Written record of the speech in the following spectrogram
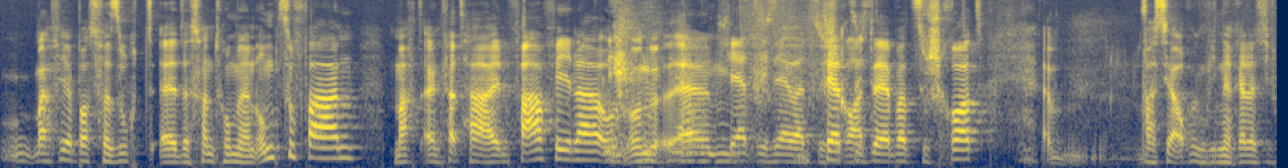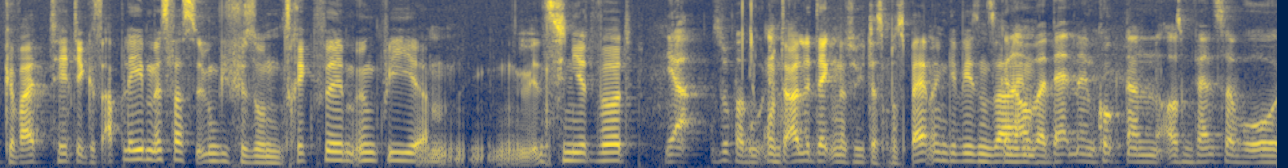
Mafia-Boss versucht, äh, das Phantom dann umzufahren, macht einen fatalen Fahrfehler und, und ähm, fährt sich selber fährt sich selber zu Schrott. Was ja auch irgendwie ein relativ gewalttätiges Ableben ist, was irgendwie für so einen Trickfilm irgendwie ähm, inszeniert wird. Ja, super gut. Und alle denken natürlich, das muss Batman gewesen sein. Genau, weil Batman guckt dann aus dem Fenster, wo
